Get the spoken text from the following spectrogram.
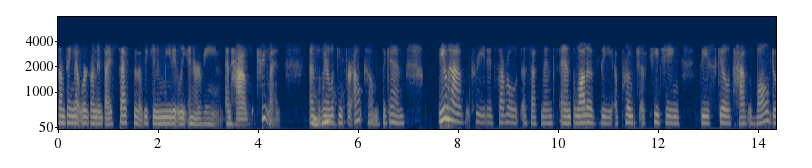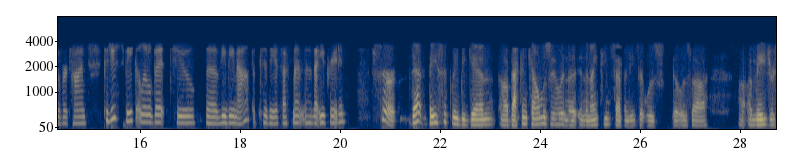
something that we're going to dissect so that we can immediately intervene and have treatment. And mm-hmm. so we're looking for outcomes again. You have created several assessments and a lot of the approach of teaching these skills have evolved over time. Could you speak a little bit to the VB-MAPP, to the assessment that you created? Sure. That basically began uh, back in Kalamazoo in the in the 1970s. It was it was uh, a major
